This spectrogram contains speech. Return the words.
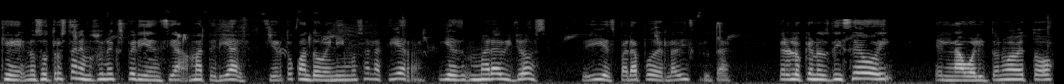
que nosotros tenemos una experiencia material, ¿cierto? Cuando venimos a la tierra y es maravilloso, ¿sí? Es para poderla disfrutar. Pero lo que nos dice hoy el Nahualito 9 Toj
